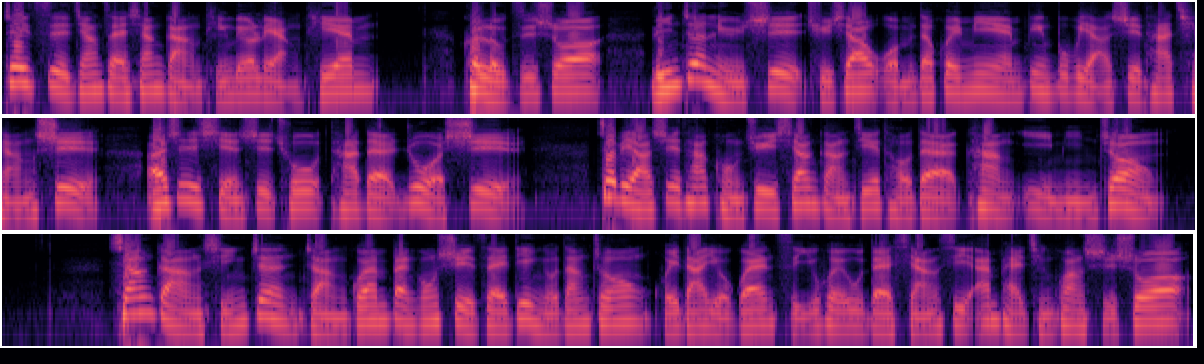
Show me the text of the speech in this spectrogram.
这次将在香港停留两天。克鲁兹说：“林郑女士取消我们的会面，并不表示她强势，而是显示出她的弱势。”这表示他恐惧香港街头的抗议民众。香港行政长官办公室在电邮当中回答有关此一会晤的详细安排情况时说，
